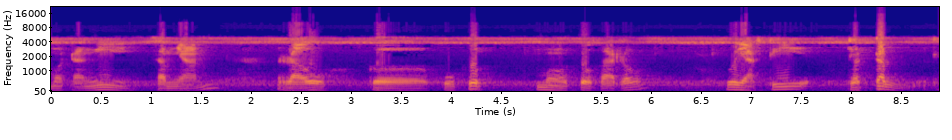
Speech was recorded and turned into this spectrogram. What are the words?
modangi samyan rauh ke puput mopo karo wiyakti cedeng di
